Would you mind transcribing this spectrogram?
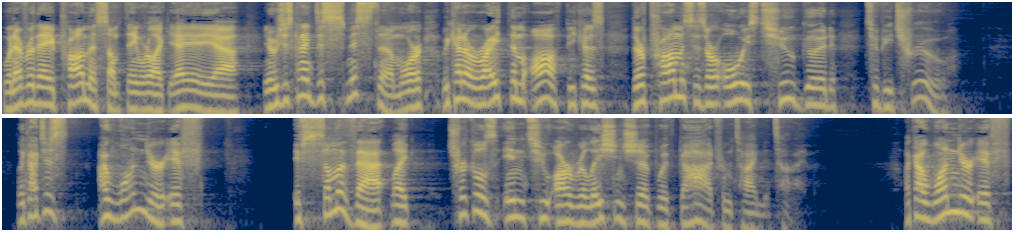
whenever they promise something, we're like, yeah, yeah, yeah. You know, we just kind of dismiss them or we kind of write them off because their promises are always too good to be true. Like, I just, I wonder if, if some of that, like, trickles into our relationship with God from time to time. Like, I wonder if,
